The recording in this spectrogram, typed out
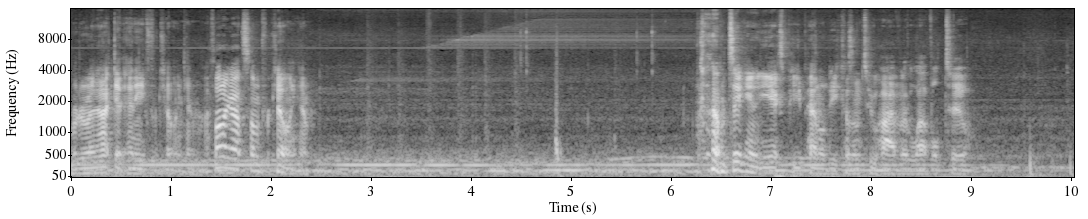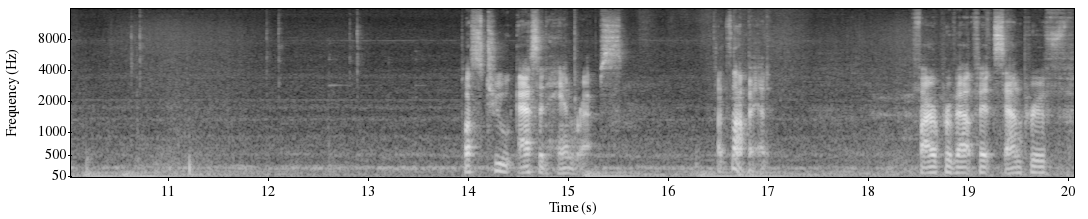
Or do I not get any for killing him? I thought I got some for killing him. I'm taking an EXP penalty because I'm too high of a level, too. Plus two acid hand wraps. That's not bad. Fireproof outfit, soundproof,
